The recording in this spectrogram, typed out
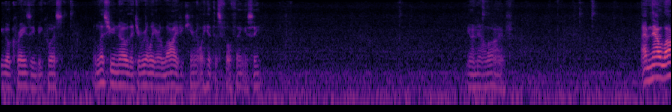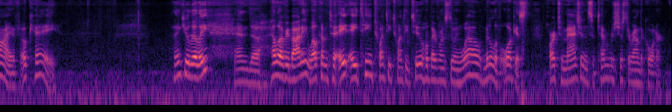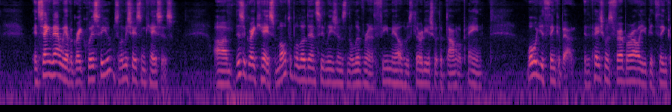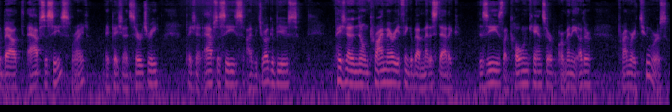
you go crazy because unless you know that you really are alive, you can't really hit this full thing, you see? You're now live. I'm now live. Okay. Thank you, Lily. And uh, hello, everybody. Welcome to 8 2022. Hope everyone's doing well. Middle of August. Hard to imagine. September is just around the corner. In saying that, we have a great quiz for you. So let me show you some cases. Um, this is a great case. Multiple low density lesions in the liver in a female who's 30ish with abdominal pain. What would you think about? If the patient was febrile, you could think about abscesses, right? A patient had surgery, patient had abscesses, IV drug abuse. Patient had a known primary, you think about metastatic disease like colon cancer or many other primary tumors.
